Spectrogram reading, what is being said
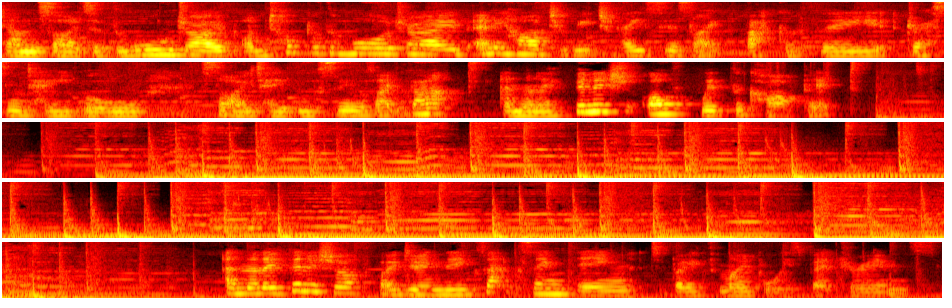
down the sides of the wardrobe, on top of the wardrobe, any hard to reach places like the back of the dressing table, side tables, things like that. And then I finish off with the carpet. And then I finish off by doing the exact same thing to both of my boys' bedrooms.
